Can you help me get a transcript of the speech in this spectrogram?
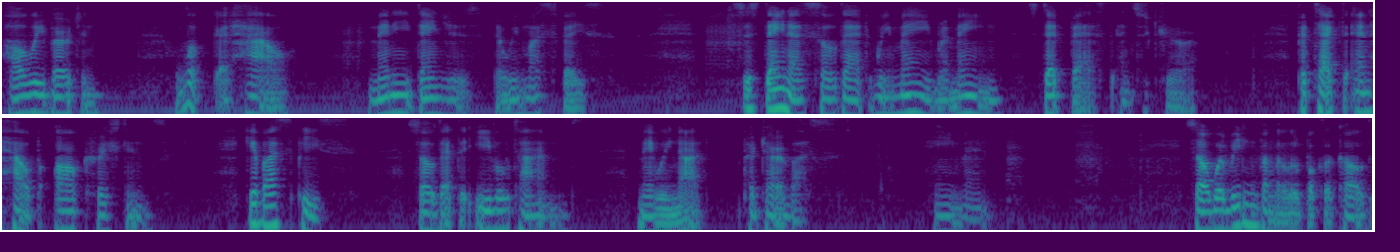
Holy Virgin, look at how many dangers that we must face. Sustain us so that we may remain steadfast and secure. Protect and help all Christians. Give us peace so that the evil times may we not perturb us. Amen. So we're reading from a little booklet called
